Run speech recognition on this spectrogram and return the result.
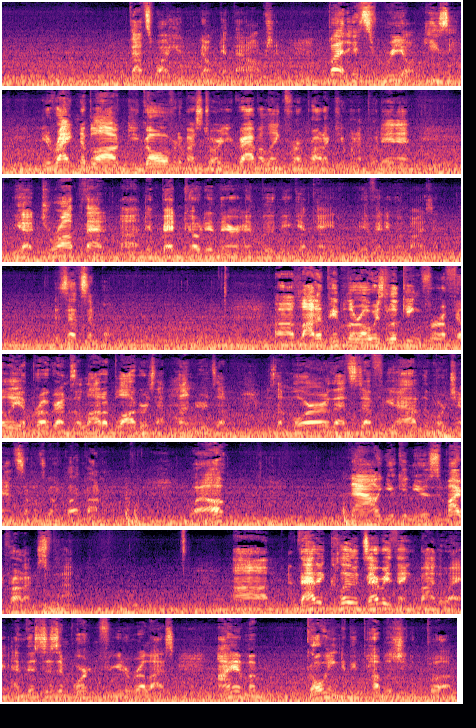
That's why you don't get that option. But it's real easy. You're writing a blog, you go over to my store, you grab a link for a product you want to put in it, you drop that uh, embed code in there, and boom, you get paid if anyone buys it. It's that simple. A lot of people are always looking for affiliate programs. A lot of bloggers have hundreds of them. Because the more of that stuff you have, the more chance someone's going to click on it. Well, now you can use my products for that. Um, that includes everything, by the way, and this is important for you to realize. I am a, going to be publishing a book.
